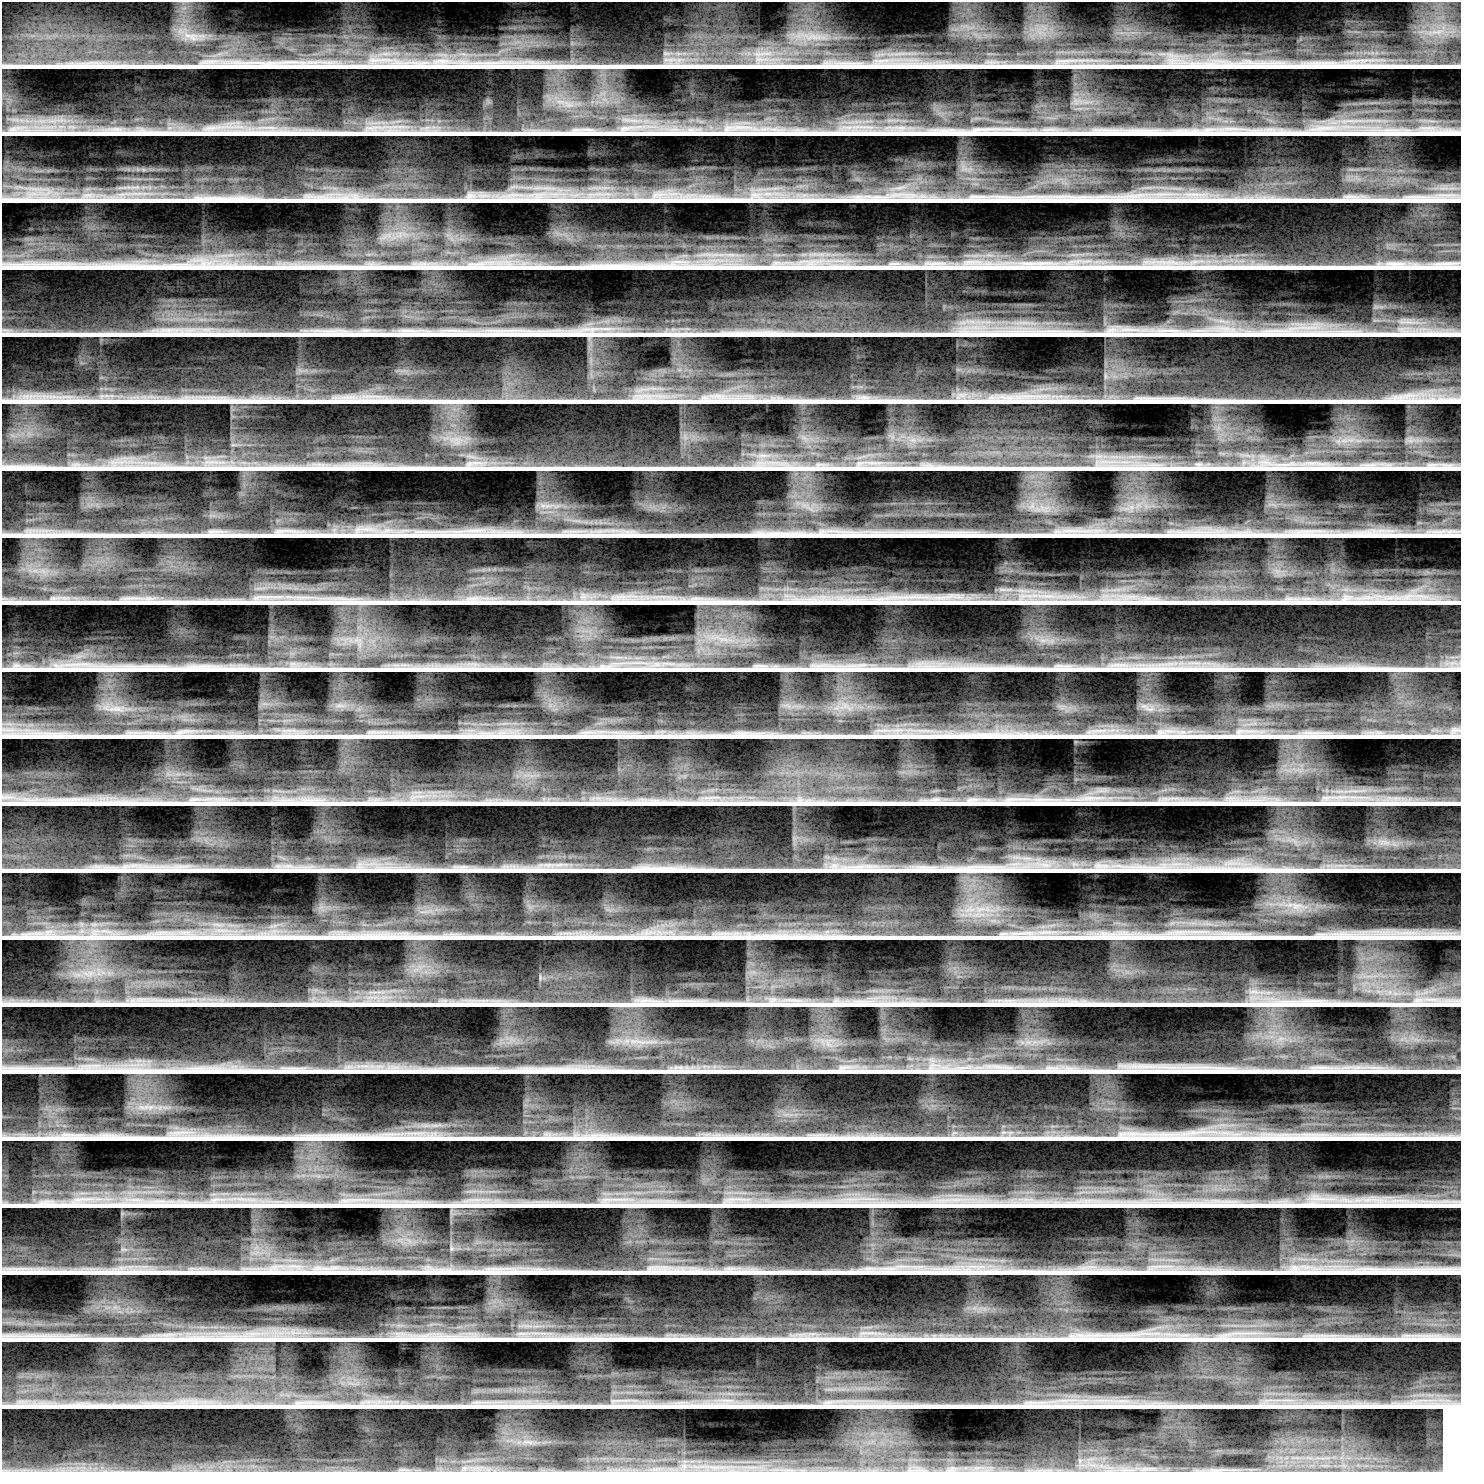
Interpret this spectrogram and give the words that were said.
So I knew if I'm going to make a fashion brand a success, how am I going to do that? Start with a quality product. So you start with a quality product, you build your team, you build your brand on top of that, Mhm. you know. But without that quality product, you might do really well if you're amazing at marketing for six months. Mhm. But after that, people are going to realize, hold on, is it Yeah. is it, is it really worth it? Um, but we have long-term goals that we're building towards. That's why the, the core key was Mhm. the quality product in the beginning. So, to answer your question, um, it's a combination of two things. It's the quality raw materials. Mhm. So we source the raw materials locally. So it's this very thick quality kind of Right. raw cowhide. So we kind of like the grains and the textures and everything. It's not like super refined, super like you know. Um, so you get the textures, and that's where you get the vintage style from Mhm. as well. So firstly, it's quality raw materials, and then it's the craftsmanship goes into it. So the people we work with, when I started, there was there was five people there. Mhm. And we we now call them our maestros Yeah. because they have like generations of experience working with Mm. leather. Sure, in a very small scale capacity, but we've taken that experience and we've trained a lot more people using those skills. So it's a combination of old skills, including some newer techniques and machinery and stuff like that. So why Bolivia then? Because I heard about your story that you started traveling around the world at a very young age. How old were you exactly? Traveling 17, 17. You left Yeah. home went traveling. 13 years, yeah. Wow. And then I started this business, yeah, five years ago. So what exactly do you think is the most crucial experience that you have gained throughout all this traveling around the world? Oh, that's, that's a big question. Is it- Um, I think it's to be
